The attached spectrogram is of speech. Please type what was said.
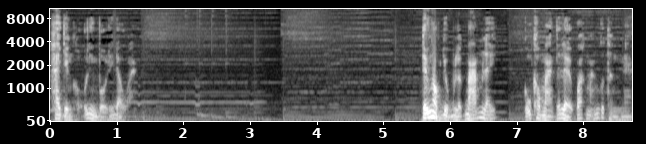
Hai chân hổ liền vội lấy đầu hắn. Tiểu Ngọc dùng lực bám lấy, cũng không mang tới lời quát mắng của thần nam.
